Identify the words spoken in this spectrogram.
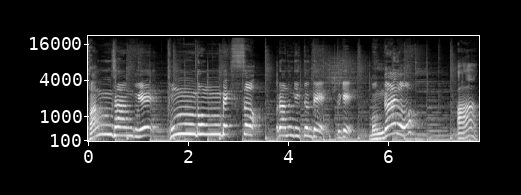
광산구에 동동백서라는 게 있던데 그게 뭔가요? 아,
